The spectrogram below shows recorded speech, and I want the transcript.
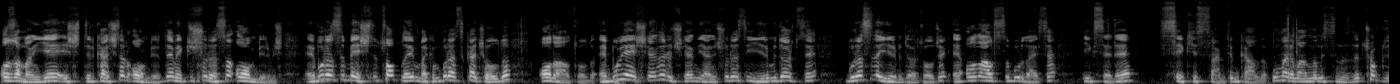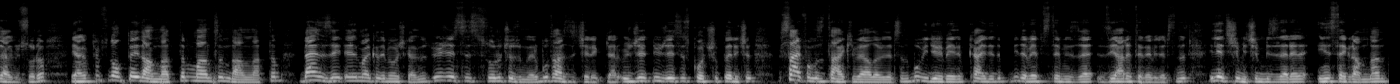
O zaman y eşittir kaçtır? 11. Demek ki şurası 11'miş. E burası 5'ti. Toplayın bakın burası kaç oldu? 16 oldu. E bu eşkenar üçgen yani şurası 24 ise burası da 24 olacak. E 16'sı buradaysa x'e de 8 santim kaldı. Umarım anlamışsınızdır. Çok güzel bir soru. Yani püf noktayı da anlattım, mantığını da anlattım. Ben Zeyt Elma Akademi'ye hoş geldiniz. Ücretsiz soru çözümleri, bu tarz içerikler, ücretli ücretsiz koçluklar için sayfamızı takibe alabilirsiniz. Bu videoyu beğenip kaydedip bir de web sitemizde ziyaret edebilirsiniz. İletişim için bizlere Instagram'dan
